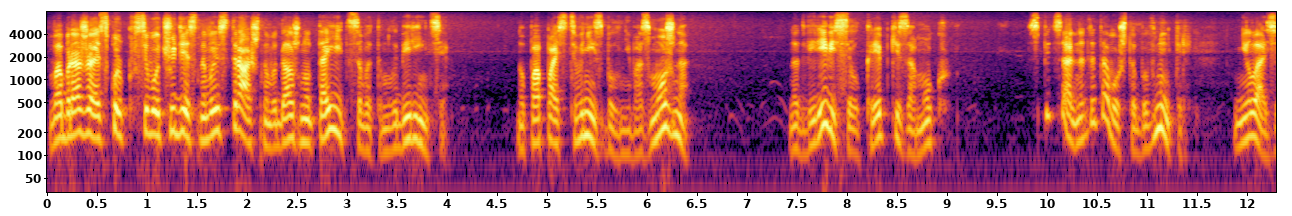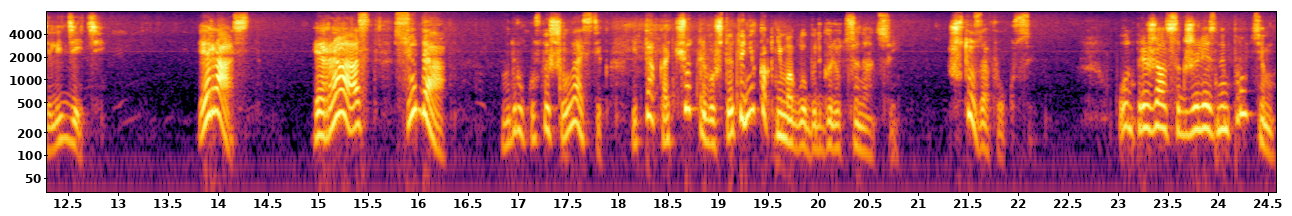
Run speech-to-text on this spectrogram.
воображая, сколько всего чудесного и страшного должно таиться в этом лабиринте. Но попасть вниз было невозможно. На двери висел крепкий замок. Специально для того, чтобы внутрь не лазили дети. «Эраст! Эраст! Сюда!» Вдруг услышал Ластик и так отчетливо, что это никак не могло быть галлюцинацией. Что за фокусы? Он прижался к железным прутьям,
